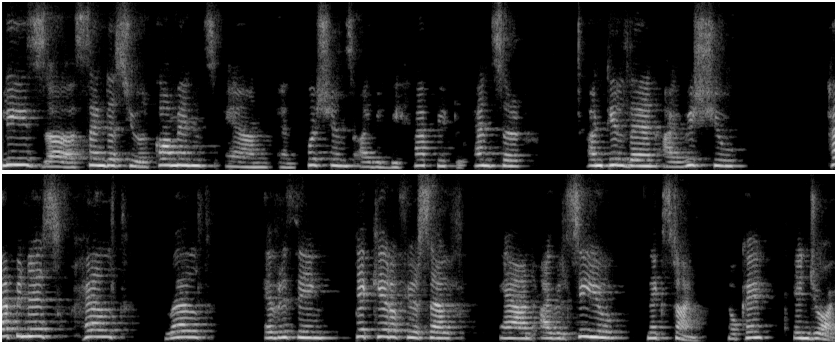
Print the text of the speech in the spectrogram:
Please uh, send us your comments and, and questions. I will be happy to answer. Until then, I wish you happiness, health, wealth, everything. Take care of yourself and I will see you next time. Okay. Enjoy.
